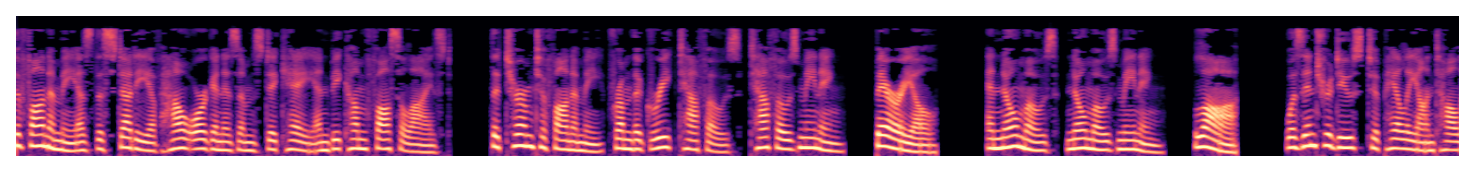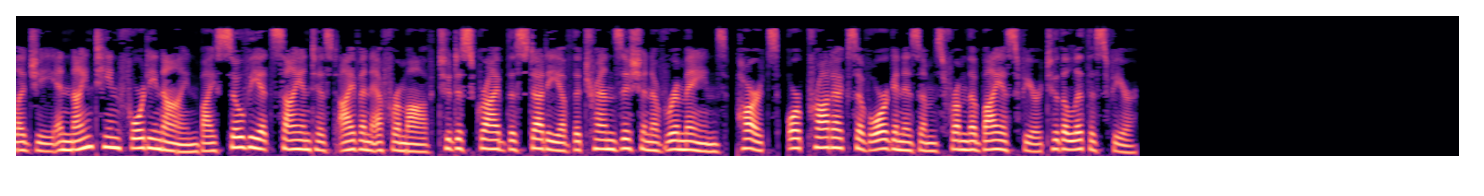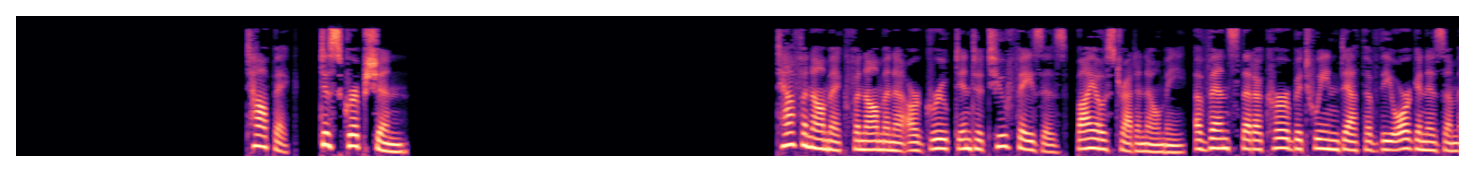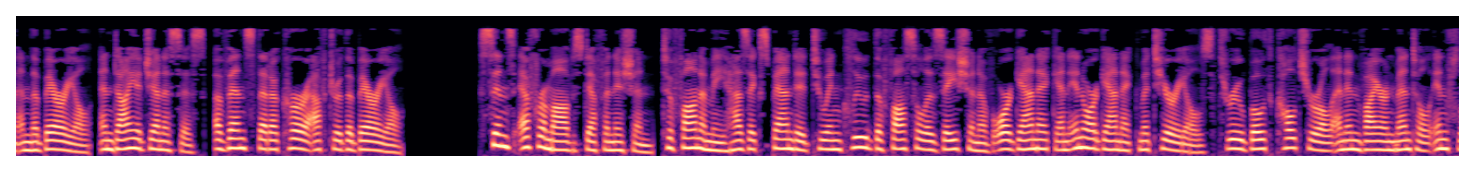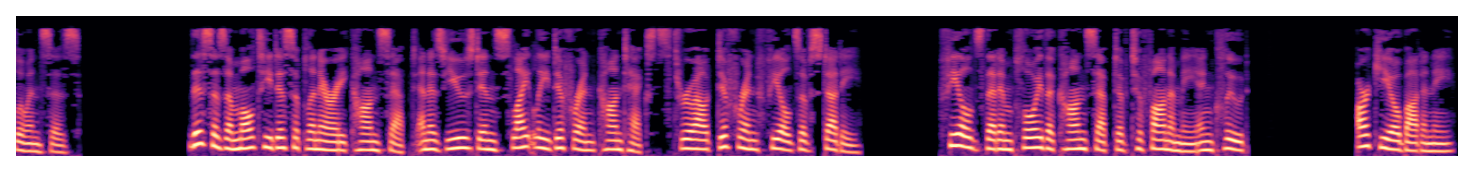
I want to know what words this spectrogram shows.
Taphonomy is the study of how organisms decay and become fossilized. The term taphonomy from the Greek taphos, taphos meaning burial, and nomos, nomos meaning law, was introduced to paleontology in 1949 by Soviet scientist Ivan Efremov to describe the study of the transition of remains, parts, or products of organisms from the biosphere to the lithosphere. Topic. Description Taphonomic phenomena are grouped into two phases, biostratonomy, events that occur between death of the organism and the burial, and diagenesis, events that occur after the burial. Since Efremov's definition, taphonomy has expanded to include the fossilization of organic and inorganic materials through both cultural and environmental influences. This is a multidisciplinary concept and is used in slightly different contexts throughout different fields of study. Fields that employ the concept of taphonomy include Archaeobotany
